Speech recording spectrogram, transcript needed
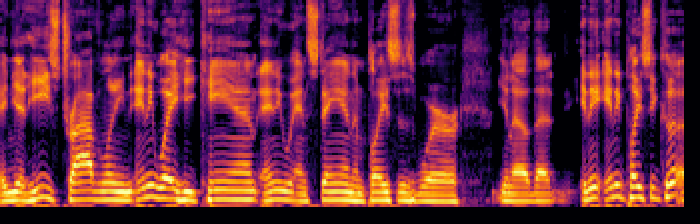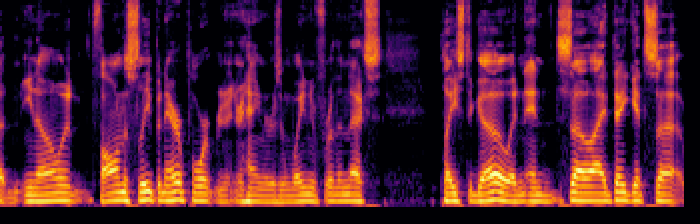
and yet he's traveling any way he can, anyway, and staying in places where you know that any any place he could, you know, falling asleep in airport hangars and waiting for the next place to go, and and so I think it's uh,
